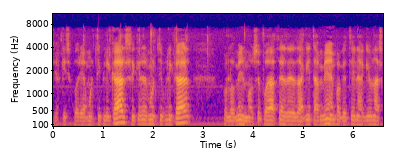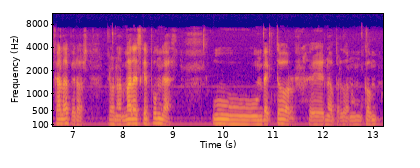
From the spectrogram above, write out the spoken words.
y aquí se podría multiplicar si quieres multiplicar pues lo mismo se puede hacer desde aquí también porque tiene aquí una escala pero lo normal es que pongas vector eh, no, perdón, un,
